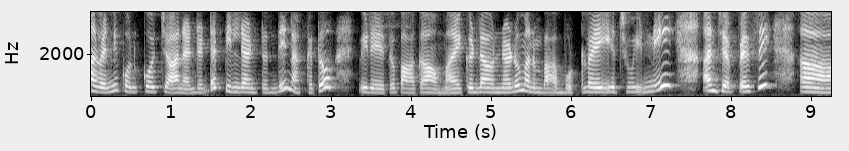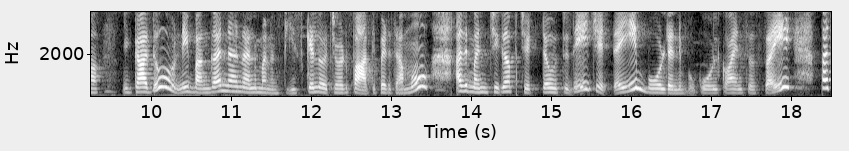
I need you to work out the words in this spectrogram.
అవన్నీ కొనుక్కోవచ్చా అని అంటే పిల్లి అంటుంది నక్కతో వీడేదో బాగా అమాయకుడిలా ఉన్నాడు మనం బాగా బుట్టలో వేయచ్చు వీడిని అని చెప్పేసి కాదు నీ బంగారు నాణాలు మనం తీసుకెళ్ళి వచ్చేవాడు పాతి పెడతాము. అది మంచిగా చెట్టు అవుతుంది చెట్టు అయ్యి బోల్డ్ అని గోల్డ్ కాయిన్స్ వస్తాయి. పద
